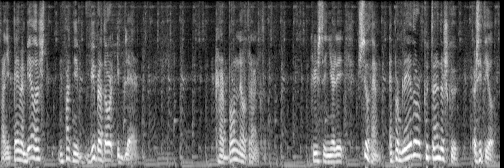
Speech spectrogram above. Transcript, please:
pra një pemë e mbjellë është në fakt një vibrator i blerë. Karbon neutral këto. Ky ishte njëri, ç'ju them, e përmbledhur ky trend është ky, është i tillë.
